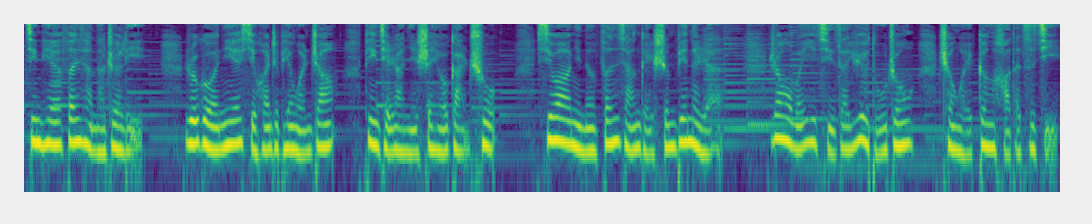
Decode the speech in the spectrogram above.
今天分享到这里，如果你也喜欢这篇文章，并且让你深有感触，希望你能分享给身边的人，让我们一起在阅读中成为更好的自己。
